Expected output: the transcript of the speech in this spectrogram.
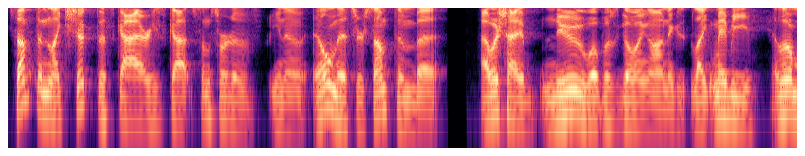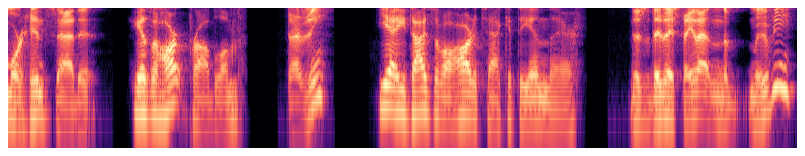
something like shook this guy, or he's got some sort of you know illness or something. But I wish I knew what was going on, like maybe a little more hints at it. He has a heart problem. Does he? Yeah, he dies of a heart attack at the end there. Does, did they say that in the movie?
